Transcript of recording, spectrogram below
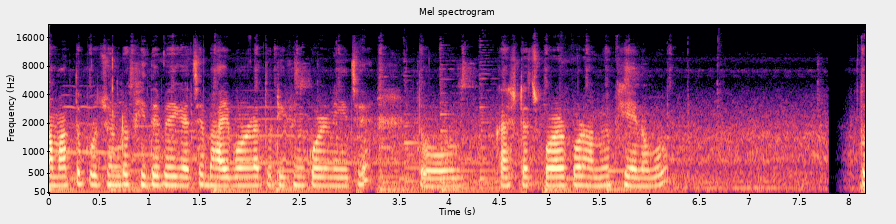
আমার তো প্রচণ্ড খিদে পেয়ে গেছে, ভাই বোনরা তো টিফিন করে নিয়েছে, তো কাজ টাজ করার পর আমিও খেয়ে নেব। তো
